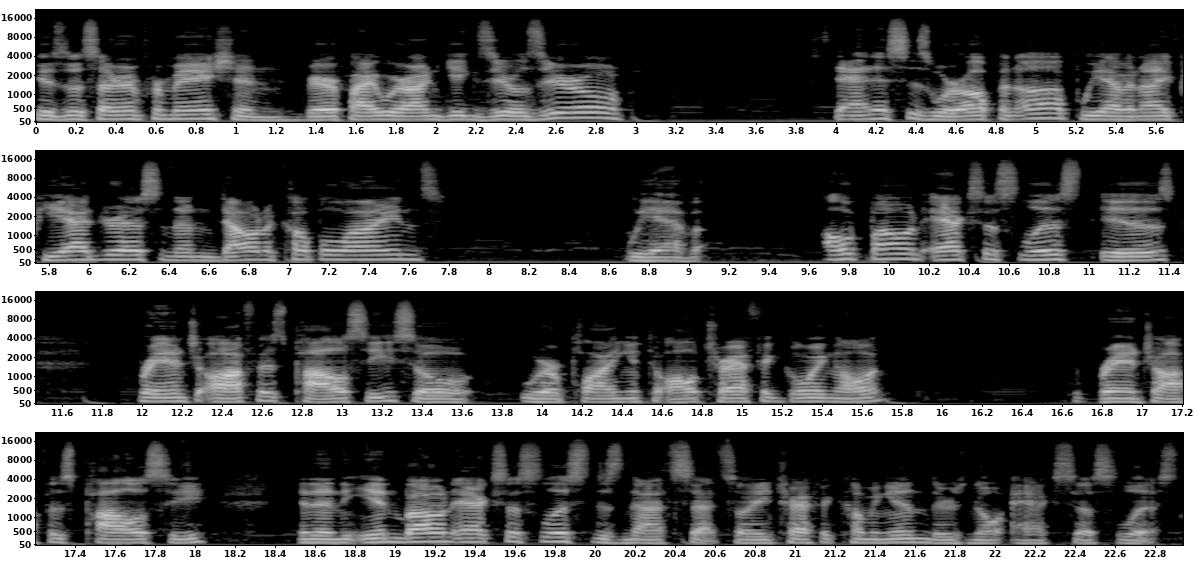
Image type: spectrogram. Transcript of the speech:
Gives us our information. Verify we're on gig 00. Status is we're up and up. We have an IP address and then down a couple lines. We have outbound access list is branch office policy. So we're applying it to all traffic going out. The branch office policy. And then the inbound access list is not set. So any traffic coming in, there's no access list.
